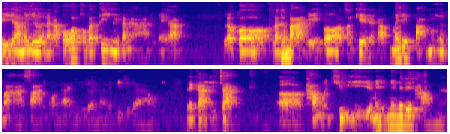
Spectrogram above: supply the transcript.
ปีที่แล้วไม่เยอะนะครับ เพราะว่า property มีปัญหาถูกไหมครับ แล้วก็รัฐบาลเองก็สังเกตนะครับ ไม่ได้ปั๊มเงินมหาศาลก่อนหน้านี้เลยนะในปีที่แล้ว ในการที่จะเอ่อทำเหมือน QE ไม่ไม่ไม่ได้ทำนะ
